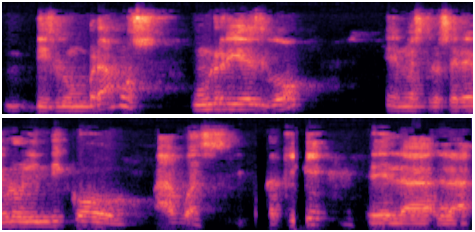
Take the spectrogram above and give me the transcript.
vislumbramos un riesgo, en nuestro cerebro límbico, aguas. por aquí eh, la,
